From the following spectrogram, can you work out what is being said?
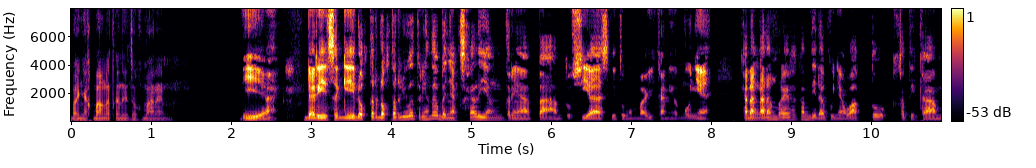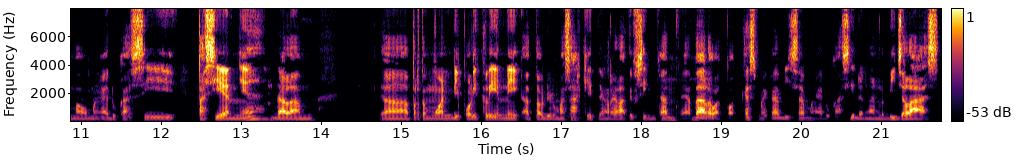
banyak banget kan itu kemarin Iya, dari segi dokter-dokter juga ternyata banyak sekali yang ternyata antusias gitu membagikan ilmunya. Kadang-kadang mereka kan tidak punya waktu ketika mau mengedukasi pasiennya dalam uh, pertemuan di poliklinik atau di rumah sakit yang relatif singkat, hmm. ternyata lewat podcast mereka bisa mengedukasi dengan lebih jelas.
